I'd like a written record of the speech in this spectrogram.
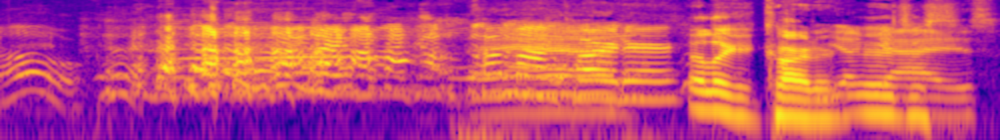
Oh. Come on, Carter. Oh, look at Carter. Young It's just- guys.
